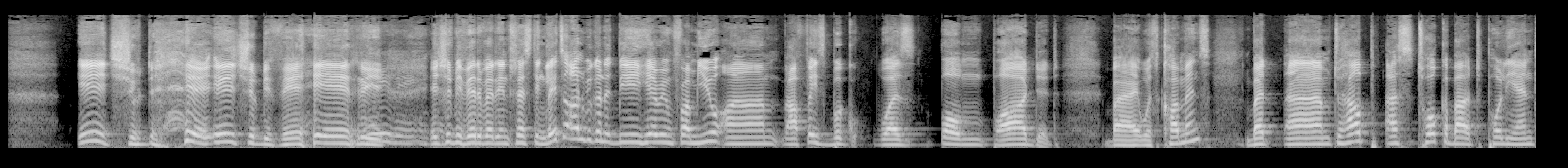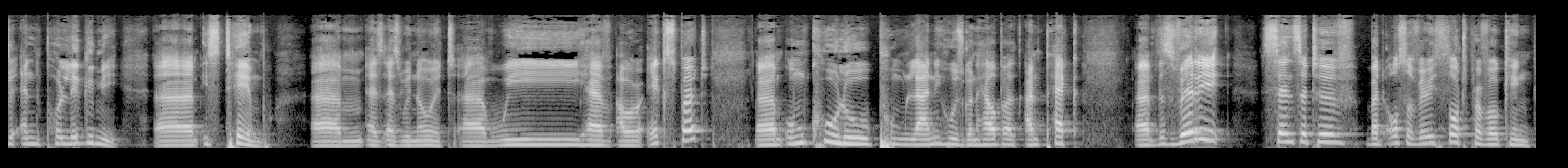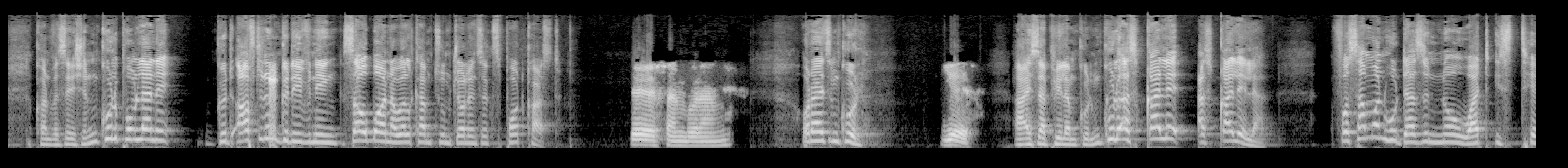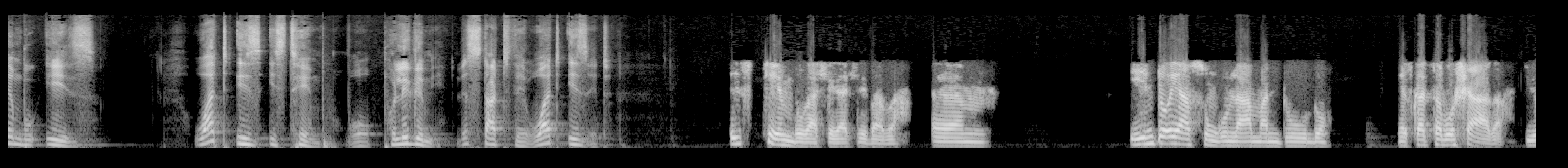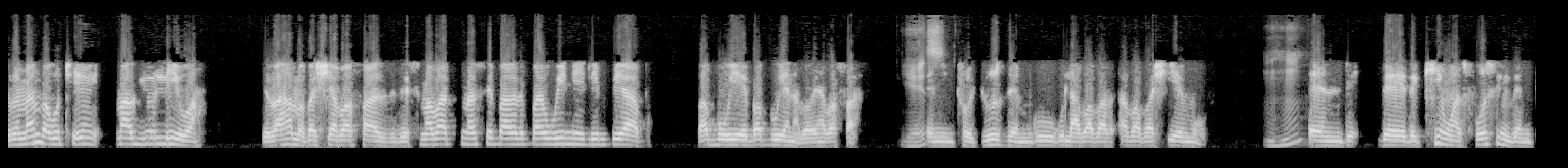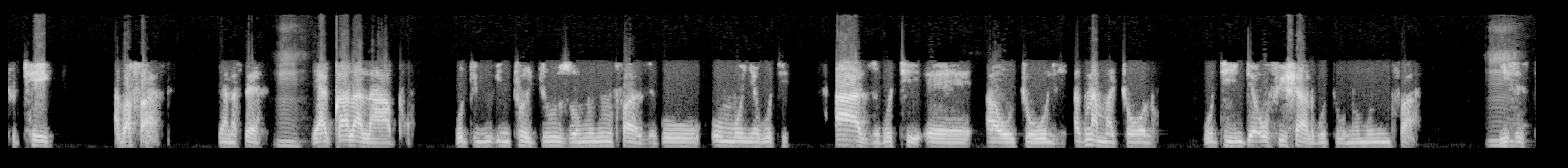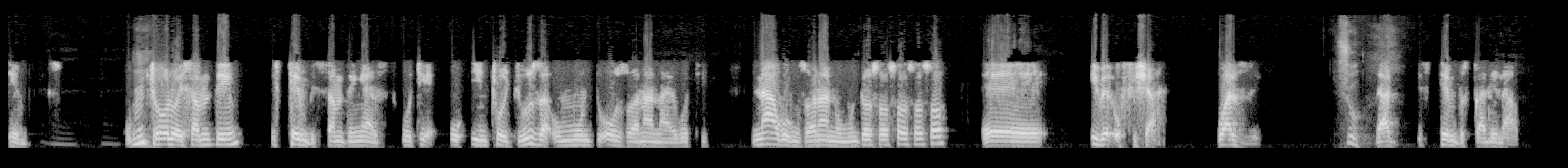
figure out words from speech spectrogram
It should it should be very, very it should be very very interesting. Later on, we're going to be hearing from you. Um, our Facebook was bombarded by with comments, but um, to help us talk about polyandry and polygamy um, is Tembu, um, as as we know it. Uh, we have our expert, um, Umkulu Phumulani, who's going to help us unpack uh, this very sensitive but also very thought-provoking conversation. Mkhulu Phumulani, good afternoon, good evening. Sawubona, welcome to and Sex podcast. Yes, sanibonani. All right, Mkhulu. Yes. Hayi siyaphila Mkhulu. Mkhulu asiqale asiqale la. For someone who doesn't know what istembu is, what is istembu or polygamy? Let's start there. What is it? Isithembu kahle kahle baba. Um into eyasungula amandulo ngesikhathi saboshaka. You remember ukuthi makuyoliwa bebahamba bashiya abafazi besima mase bawinile impi yabo babuye babuye nabanye abafazi Yes. and introduce them ku- kulabo aba- ababashiye emuva mm-hmm. and the the king was forcing them to take abafazi you understand mm. yaqala lapho ukuthi introduce omunye umfazi omunye ukuthi azi ukuthi eh awujoli akunamajolo ukuthi into official ukuthi unomunye umfazi. Mm. yisi isithembu. Umjolo is something isithembu is something else ukuthi introduce umuntu ozwana naye ukuthi naku ngizwana nomuntu so so so so eh ibe official. Kwazi Sure. that isithembu siqale lapho.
